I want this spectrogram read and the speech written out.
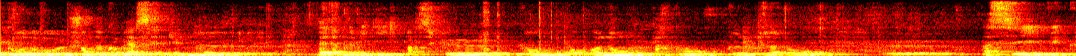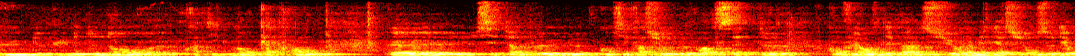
Pour nous, euh, Chambre de commerce, c'est une euh, belle après-midi parce que quand nous reprenons le parcours que nous avons euh, et vécu depuis maintenant euh, pratiquement 4 ans, c'est un peu une consécration de voir cette conférence débat sur la médiation se dérouler.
